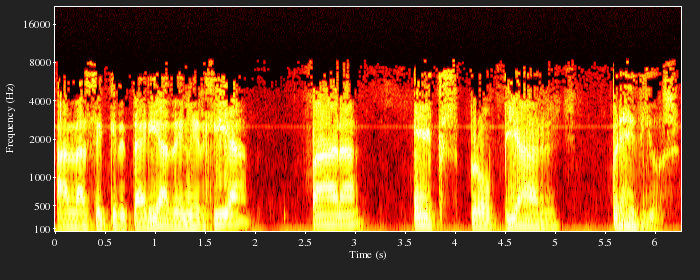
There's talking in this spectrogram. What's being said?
a la Secretaría de Energía para expropiar predios.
